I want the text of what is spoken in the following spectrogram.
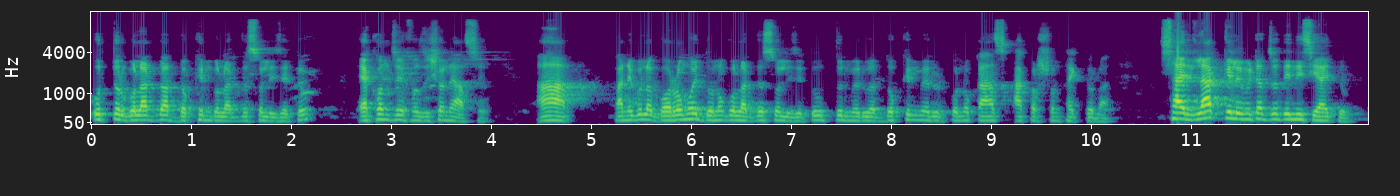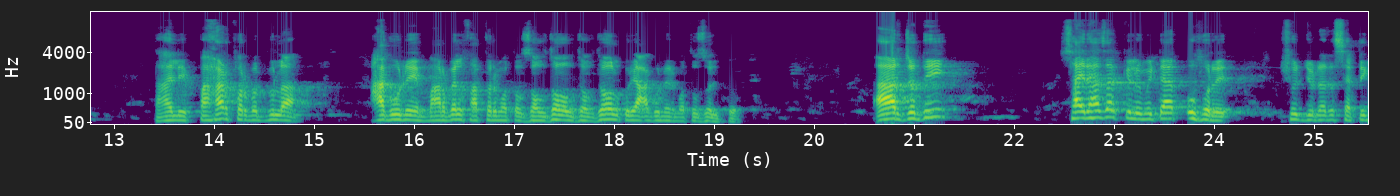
উত্তর গোলার্ধ আর দক্ষিণ গোলার্ধ চলে যেত। এখন যে পজিশনে আছে, আর পানিগুলো গরম হয়ে দোনো গোলার্ধে চলে যেত। উত্তর মেরু আর দক্ষিণ মেরুর কোনো কাজ আকর্ষণ থাকতো না। চার লাখ কিলোমিটার যদি নিচে আইতো, তাহলে পাহাড় পর্বতগুলা আগুনে মার্বেল ফাতর মতো জলজল জলজল করে আগুনের মতো জ্বলতো। আর যদি চার হাজার কিলোমিটার উপরে সূর্যটাতে সেটিং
